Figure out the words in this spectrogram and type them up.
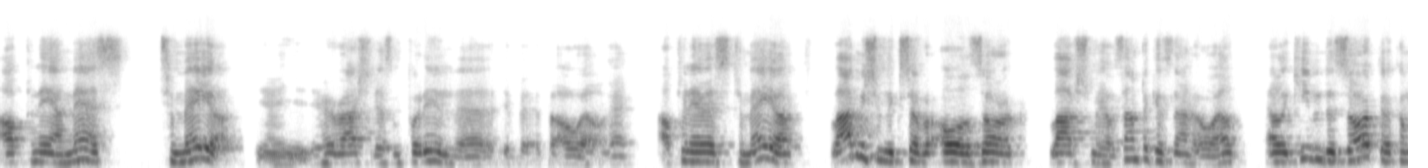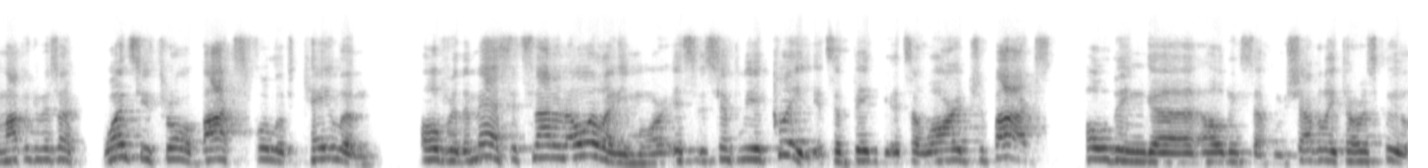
Al pnei ames tameya. You know, Rashi doesn't put in the, the, the oil. Al pnei ames tameya. Lav mishum niksaver oil zorik lav shmeil. Because it's not oil. Elikivim the zorka Once you throw a box full of kalim over the mess, it's not an oil anymore. It's simply a kli. It's a big, it's a large box holding uh, holding stuff. Mishavale Torah's you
